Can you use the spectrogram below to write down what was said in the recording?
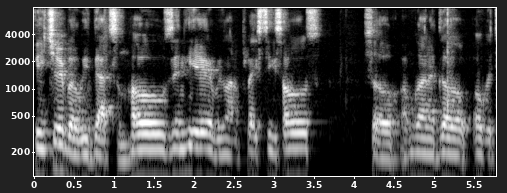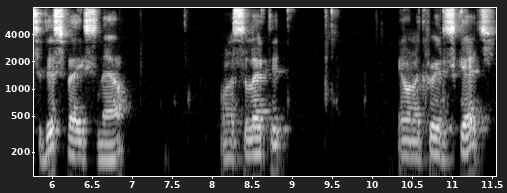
feature but we've got some holes in here. We're going to place these holes. So I'm going to go over to this face now. I'm going to select it. And I'm going to create a sketch.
